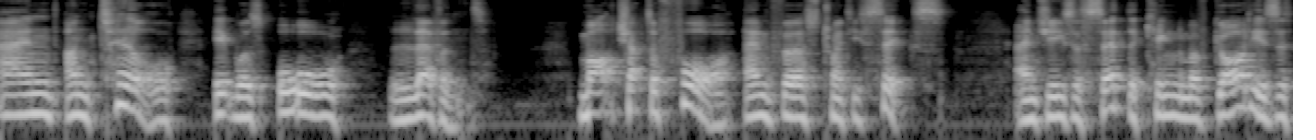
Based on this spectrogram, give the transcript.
and until it was all leavened. Mark chapter 4 and verse 26. And Jesus said, The kingdom of God is,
